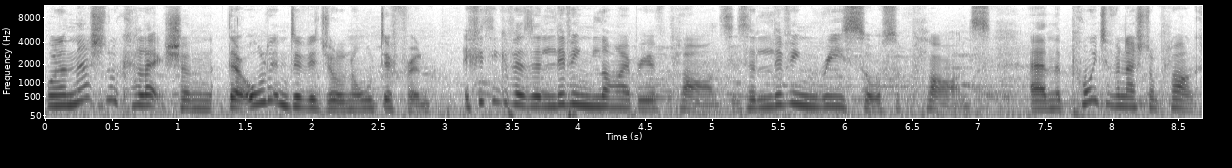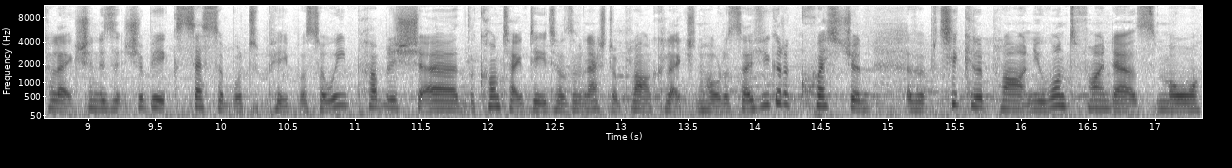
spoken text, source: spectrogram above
Well, a national collection, they're all individual and all different. If you think of it as a living library of plants, it's a living resource of plants. And the point of a national plant collection is it should be accessible to people. So we publish uh, the contact details of a national plant collection holder. So if you've got a question of a particular plant and you want to find out some more,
